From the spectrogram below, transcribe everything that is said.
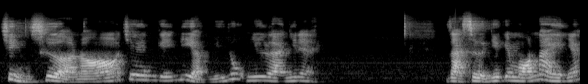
chỉnh sửa nó trên cái điểm ví dụ như là như này, này. giả sử như cái món này nhé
